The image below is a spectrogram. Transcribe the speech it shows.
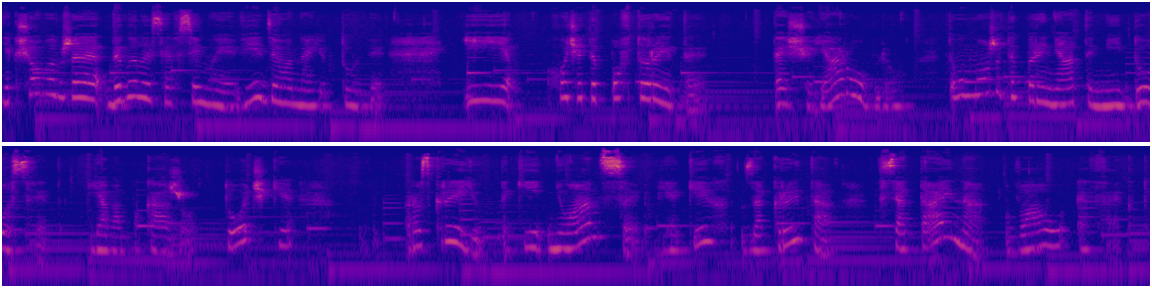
Якщо ви вже дивилися всі мої відео на Ютубі і хочете повторити те, що я роблю, то ви можете перейняти мій досвід. Я вам покажу точки, розкрию такі нюанси, в яких закрита вся тайна вау-ефекту.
